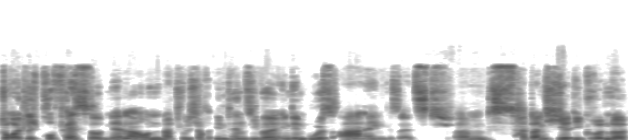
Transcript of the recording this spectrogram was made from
deutlich professioneller und natürlich auch intensiver in den USA eingesetzt. Ähm, das hat dann hier die Gründe,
